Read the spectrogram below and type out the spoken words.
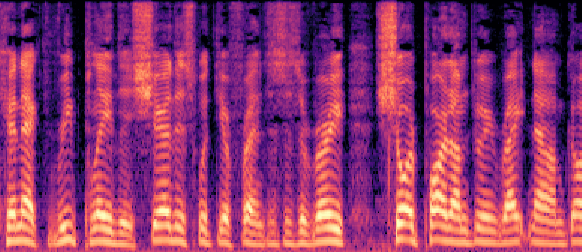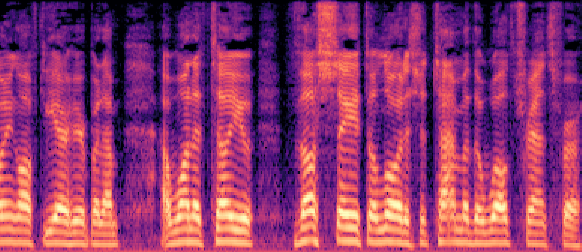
Connect, replay this, share this with your friends. This is a very short part I'm doing right now. I'm going off the air here, but I'm I want to tell you, thus saith the Lord, it's a time of the wealth transfer.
